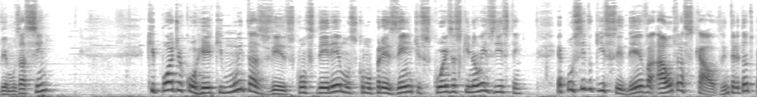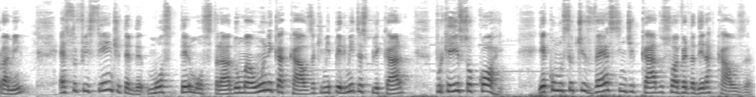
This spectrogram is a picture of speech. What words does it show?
Vemos assim que pode ocorrer que muitas vezes consideremos como presentes coisas que não existem. É possível que isso se deva a outras causas. Entretanto, para mim, é suficiente ter, ter mostrado uma única causa que me permita explicar por que isso ocorre. E é como se eu tivesse indicado sua verdadeira causa.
